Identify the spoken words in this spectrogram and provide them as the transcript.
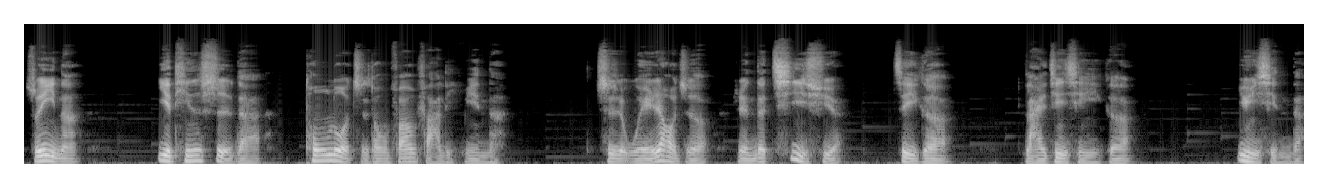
所以呢，叶天士的通络止痛方法里面呢，是围绕着人的气血这个来进行一个运行的。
